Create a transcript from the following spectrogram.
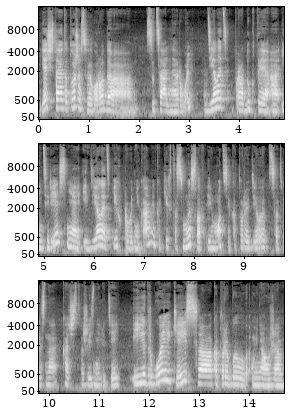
Я считаю, это тоже своего рода социальная роль делать продукты а, интереснее и делать их проводниками каких-то смыслов и эмоций, которые делают, соответственно, качество жизни людей. И другой кейс, а, который был у меня уже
